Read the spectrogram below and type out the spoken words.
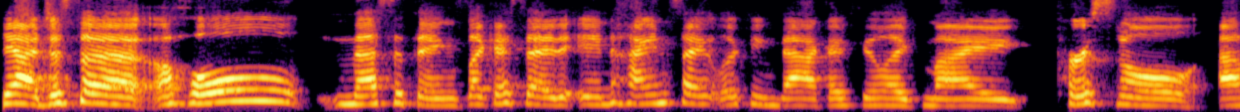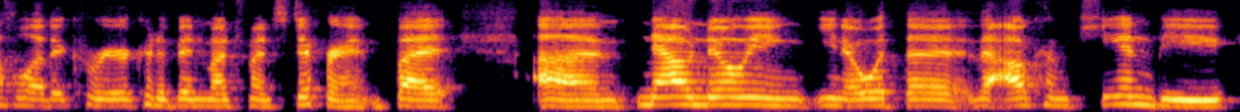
yeah just a, a whole mess of things. Like i said in hindsight looking back i feel like my personal athletic career could have been much much different. But um, now knowing you know what the the outcome can be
